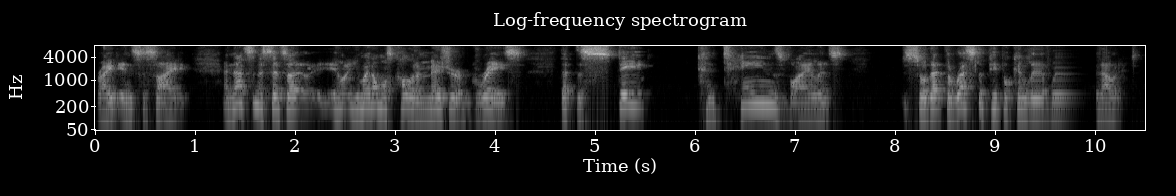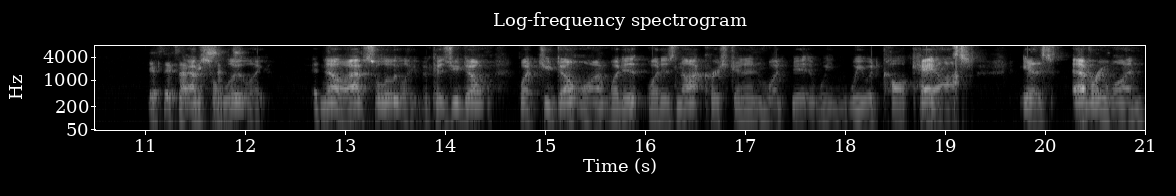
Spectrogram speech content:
right, in society. And that's in a sense, uh, you, know, you might almost call it a measure of grace that the state contains violence so that the rest of the people can live without it. If, if that absolutely no, absolutely, because you don't what you don't want what is what is not Christian and what it, we we would call chaos is everyone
